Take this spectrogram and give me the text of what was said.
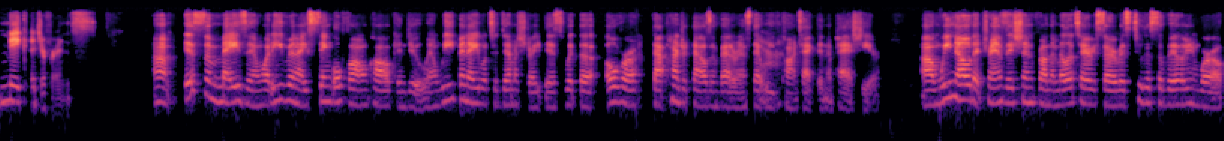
make a difference? Um, it's amazing what even a single phone call can do. And we've been able to demonstrate this with the over 100,000 veterans that yeah. we've contacted in the past year. Um, we know that transition from the military service to the civilian world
